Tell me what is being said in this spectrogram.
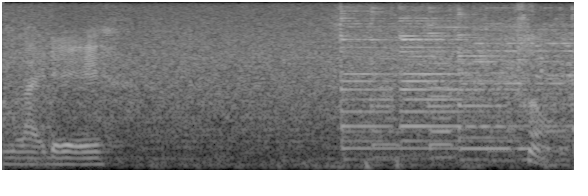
ฟังไลเดย์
